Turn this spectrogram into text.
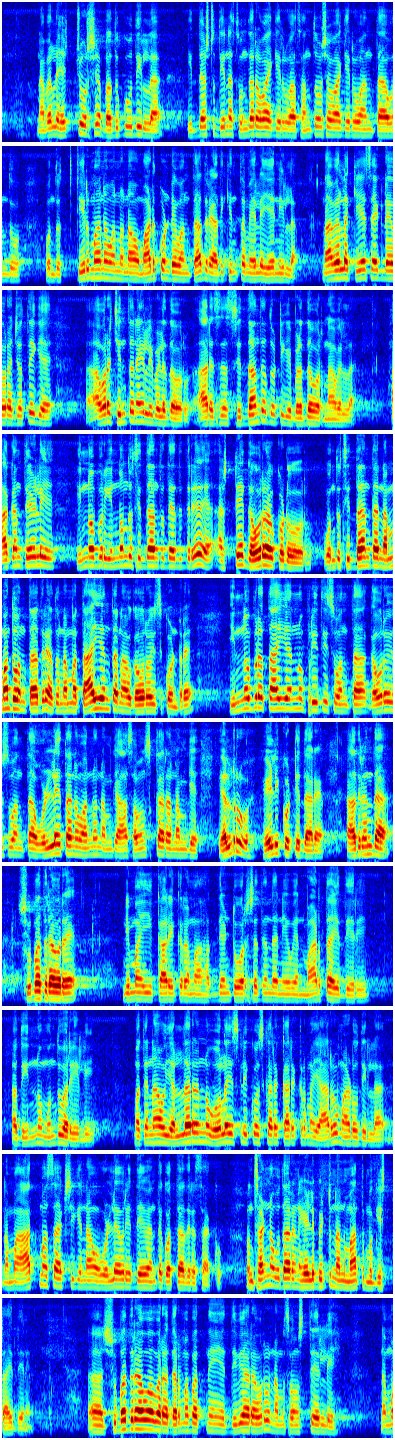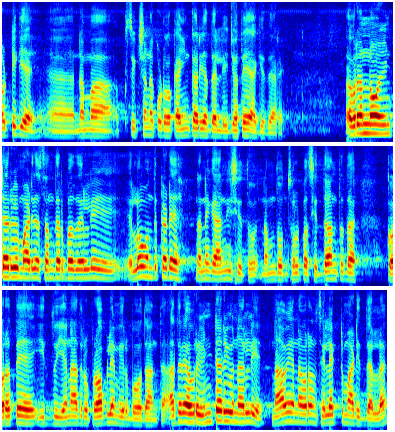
ನಾವೆಲ್ಲ ಹೆಚ್ಚು ವರ್ಷ ಬದುಕುವುದಿಲ್ಲ. ಇದ್ದಷ್ಟು ದಿನ ಸುಂದರವಾಗಿರುವ, ಸಂತೋಷವಾಗಿರುವಂಥ ಒಂದು ಒಂದು ತೀರ್ಮಾನವನ್ನು ನಾವು ಮಾಡಿಕೊಂಡೇವಂತಾದರೆ ಅದಕ್ಕಿಂತ ಮೇಲೆ ಏನಿಲ್ಲ. ನಾವೆಲ್ಲ ಕೆ ಎಸ್ ಹೆಗ್ಡೆ ಅವರ ಜೊತೆಗೆ ಅವರ ಚಿಂತನೆಯಲ್ಲಿ ಬೆಳೆದವರು, ಆರ್ ಎಸ್ ಎಸ್ ಸಿದ್ಧಾಂತದೊಟ್ಟಿಗೆ ಬೆಳೆದವರು ನಾವೆಲ್ಲ. ಹಾಗಂತೇಳಿ ಇನ್ನೊಬ್ಬರು ಇನ್ನೊಂದು ಸಿದ್ಧಾಂತ ತೆಗೆದಿದ್ರೆ ಅಷ್ಟೇ ಗೌರವ ಕೊಡುವವರು. ಒಂದು ಸಿದ್ಧಾಂತ ನಮ್ಮದು ಅಂತಾದರೆ ಅದು ನಮ್ಮ ತಾಯಿ ಅಂತ ನಾವು ಗೌರವಿಸಿಕೊಂಡ್ರೆ ಇನ್ನೊಬ್ಬರ ತಾಯಿಯನ್ನು ಪ್ರೀತಿಸುವಂಥ ಗೌರವಿಸುವಂಥ ಒಳ್ಳೆತನವನ್ನು ನಮಗೆ ಆ ಸಂಸ್ಕಾರ ನಮಗೆ ಎಲ್ಲರೂ ಹೇಳಿಕೊಟ್ಟಿದ್ದಾರೆ. ಆದ್ದರಿಂದ ಶುಭದ್ರವರೇ, ನಿಮ್ಮ ಈ ಕಾರ್ಯಕ್ರಮ ಹದಿನೆಂಟು ವರ್ಷದಿಂದ ನೀವೇನು ಮಾಡ್ತಾ ಇದ್ದೀರಿ, ಅದು ಇನ್ನೂ ಮುಂದುವರಿಯಲಿ. ಮತ್ತು ನಾವು ಎಲ್ಲರನ್ನು ಓಲೈಸ್ಲಿಕ್ಕೋಸ್ಕರ ಕಾರ್ಯಕ್ರಮ ಯಾರೂ ಮಾಡೋದಿಲ್ಲ. ನಮ್ಮ ಆತ್ಮಸಾಕ್ಷಿಗೆ ನಾವು ಒಳ್ಳೆಯವರಿದ್ದೇವೆ ಅಂತ ಗೊತ್ತಾದರೆ ಸಾಕು. ಒಂದು ಸಣ್ಣ ಉದಾಹರಣೆ ಹೇಳಿಬಿಟ್ಟು ನನ್ನ ಮಾತು ಮುಗಿಸ್ತಾ ಇದ್ದೇನೆ. ಶುಭದ್ರಾವ್ ಅವರ ಧರ್ಮಪತ್ನಿ ದಿವ್ಯಾರವರು ನಮ್ಮ ಸಂಸ್ಥೆಯಲ್ಲಿ ನಮ್ಮೊಟ್ಟಿಗೆ ನಮ್ಮ ಶಿಕ್ಷಣ ಕೊಡುವ ಕೈಂಕರ್ಯದಲ್ಲಿ ಜೊತೆಯಾಗಿದ್ದಾರೆ. ಅವರನ್ನು ಇಂಟರ್ವ್ಯೂ ಮಾಡಿದ ಸಂದರ್ಭದಲ್ಲಿ ಎಲ್ಲೋ ಒಂದು ಕಡೆ ನನಗೆ ಅನ್ನಿಸಿತು. ನಮ್ಮದು ಒಂದು ಸ್ವಲ್ಪ ಸಿದ್ಧಾಂತದ ಕೊರತೆ ಇದ್ದು ಏನಾದರೂ ಪ್ರಾಬ್ಲಮ್ ಇರ್ಬೋದಾ ಅಂತ. ಆದರೆ ಅವರು ಇಂಟರ್ವ್ಯೂನಲ್ಲಿ ನಾವೇನು ಅವರನ್ನು ಸೆಲೆಕ್ಟ್ ಮಾಡಿದ್ದಲ್ಲ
